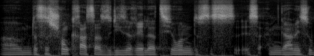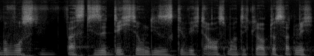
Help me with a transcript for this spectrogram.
Ähm, das ist schon krass. Also diese Relation, das ist, ist einem gar nicht so bewusst, was diese Dichte und dieses Gewicht ausmacht. Ich glaube, das hat mich,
